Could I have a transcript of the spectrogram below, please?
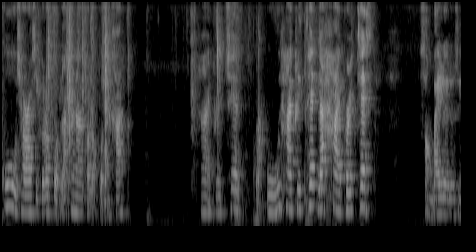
คู่ชาวราศีกรกฎลัคนากรกฎนะคะ High Priestess อู้ High Priestess และ High Priestess สองใบเลยดูสิ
